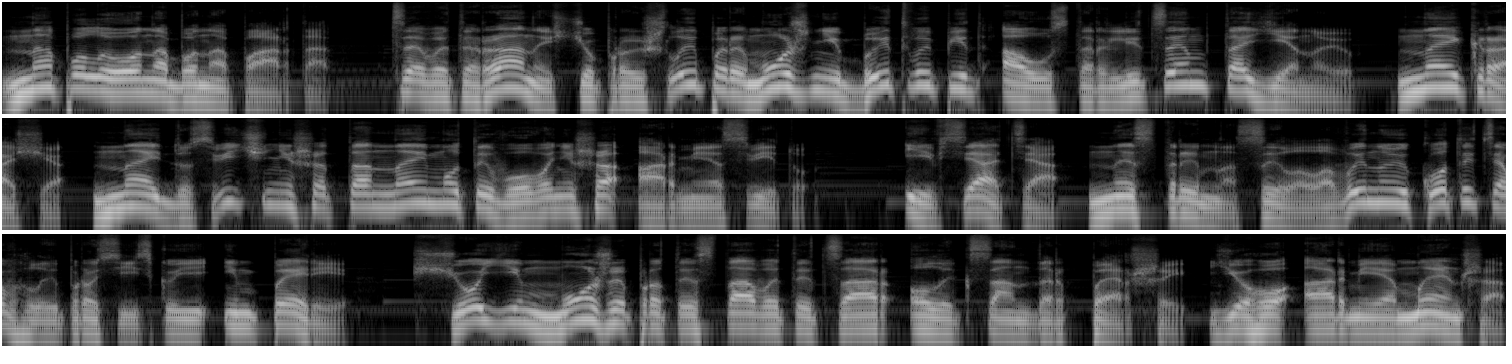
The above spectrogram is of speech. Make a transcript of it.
Наполеона Бонапарта. Це ветерани, що пройшли переможні битви під Аустерліцем та Єною. Найкраща, найдосвідченіша та наймотивованіша армія світу. І вся ця нестримна сила лавиною котиться вглиб Російської імперії. Що їм може протиставити цар Олександр І? Його армія менша,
